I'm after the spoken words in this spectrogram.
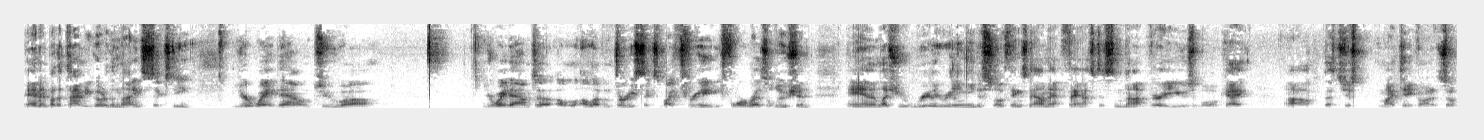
And then by the time you go to the 960, you're way down to uh, you're way down to 1136 by 384 resolution and unless you really, really need to slow things down that fast, it's not very usable, okay? Uh, that's just my take on it. So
